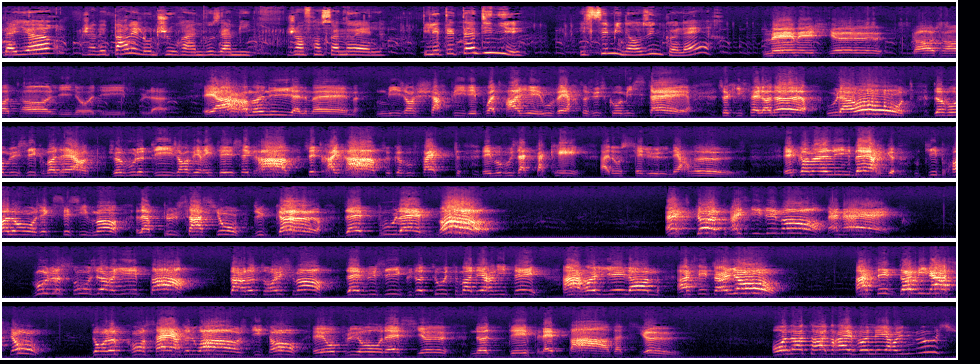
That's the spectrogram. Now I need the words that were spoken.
D'ailleurs, j'avais parlé l'autre jour à un de vos amis, Jean-François Noël. Il était indigné. Il s'est mis dans une colère. Mais messieurs, quand j'entends l'inaudible et harmonie elle-même, mise en charpie des poitraillés ouverte jusqu'au mystère, ce qui fait l'honneur ou la honte de vos musiques modernes, je vous le dis en vérité, c'est grave, c'est très grave ce que vous faites, et vous vous attaquez à nos cellules nerveuses. Et comme un Lindbergh qui prolonge excessivement la pulsation du cœur des poulets morts. Est-ce que précisément, mes maîtres, vous ne songeriez pas, par le truchement des musiques de toute modernité, à relier l'homme à ses triomphes, à ses dominations, dont le concert de louanges, dit-on, et au plus haut des cieux, ne déplaît pas à Dieu? On entendrait voler une mouche.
